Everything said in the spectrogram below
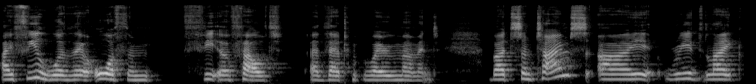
I feel what the author fe- uh, felt at that very moment. But sometimes I read like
